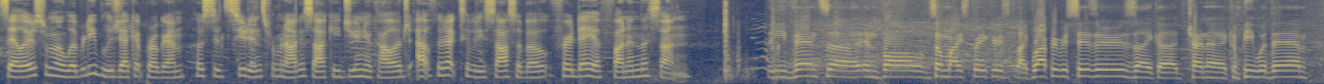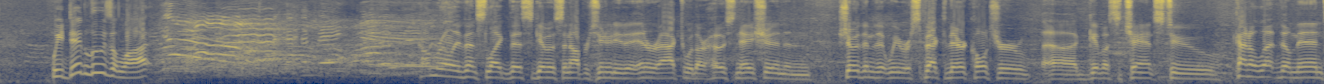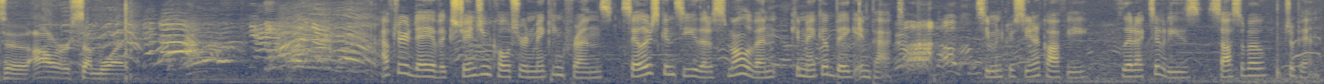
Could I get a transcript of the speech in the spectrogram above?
Sailors from the Liberty Bluejacket program hosted students from Nagasaki Junior College at Fleet Activities Sasebo for a day of fun in the sun. The events uh, involve some icebreakers like rock, paper, scissors, like uh, trying to compete with them. We did lose a lot. COMREL events like this give us an opportunity to interact with our host nation and show them that we respect their culture, uh, give us a chance to kind of let them into ours somewhat. After a day of exchanging culture and making friends, sailors can see that a small event can make a big impact. Seaman Christina Coffey, Fleet Activities, Sasebo, Japan.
